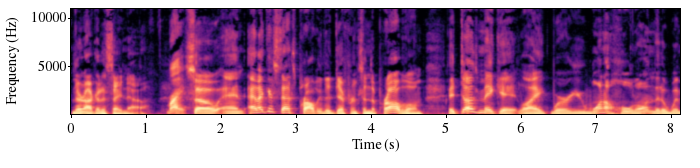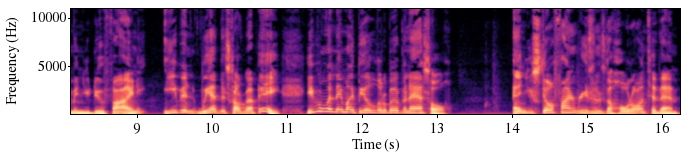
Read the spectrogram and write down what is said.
they're not going to say no. Right. So, and and I guess that's probably the difference in the problem. It does make it like where you want to hold on to the women you do find. Even we had this talk about B, even when they might be a little bit of an asshole, and you still find reasons to hold on to them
